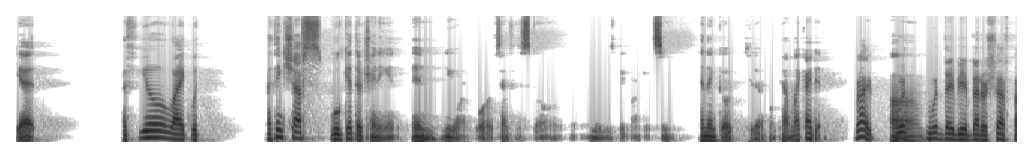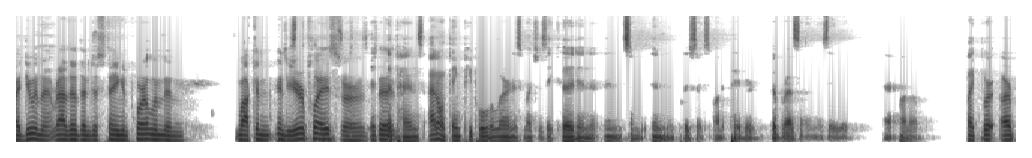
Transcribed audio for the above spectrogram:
get I feel like with I think chefs will get their training in, in New York or San Francisco, maybe these big markets, and, and then go to their hometown like I did. Right. Um, would would they be a better chef by doing that rather than just staying in Portland and walking into your place or It uh, depends. I don't think people will learn as much as they could in in some in a place like Spotted Pig or the Breslin as they would at Hana. Like we're our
